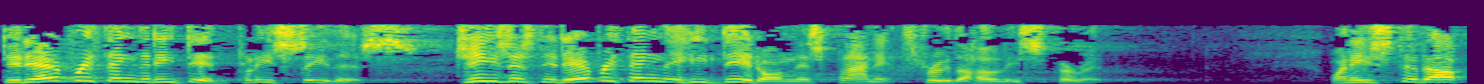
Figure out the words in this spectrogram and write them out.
did everything that he did, please see this. Jesus did everything that he did on this planet through the Holy Spirit. When he stood up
